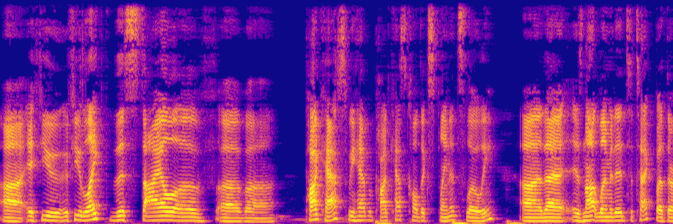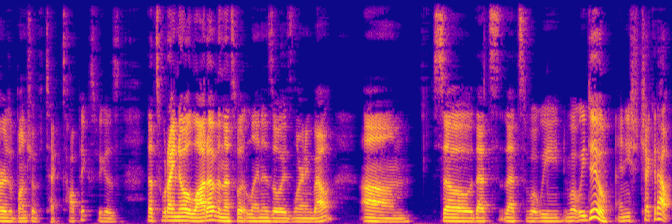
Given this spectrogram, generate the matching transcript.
uh, if you if you like this style of of uh, podcast we have a podcast called explain it slowly uh, that is not limited to tech but there's a bunch of tech topics because that's what i know a lot of and that's what lynn is always learning about. Um, so that's that's what we what we do and you should check it out.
